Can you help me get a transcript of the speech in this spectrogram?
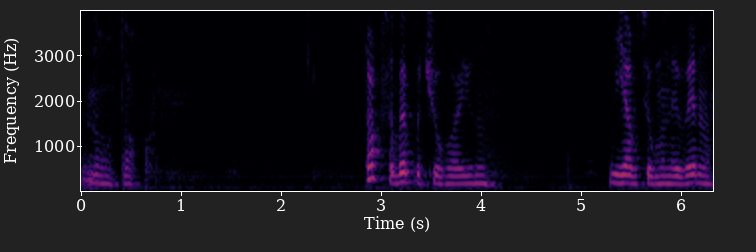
Ну, так. Так себе почуваю. Ну. Я в цьому не винна.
